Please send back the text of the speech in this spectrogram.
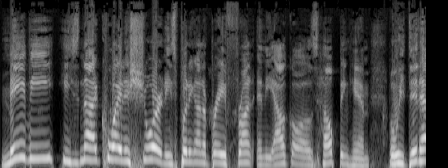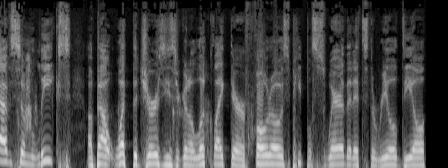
Maybe he's not quite as sure and he's putting on a brave front and the alcohol is helping him. But we did have some leaks about what the jerseys are going to look like. There are photos. People swear that it's the real deal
